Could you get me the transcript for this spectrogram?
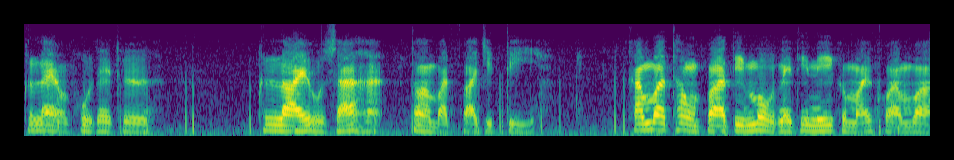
ก็แล้งพูดให้เธอ คลายอุตสาหะต้องบัตรปาจิตตีคำว่าท่องปาติโมกในที่นี้ก็หมายความว่า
